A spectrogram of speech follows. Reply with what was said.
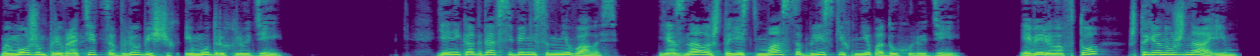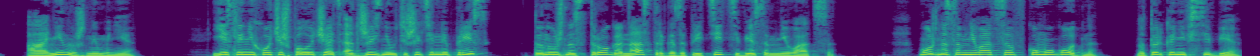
мы можем превратиться в любящих и мудрых людей. Я никогда в себе не сомневалась. Я знала, что есть масса близких мне по духу людей. Я верила в то, что я нужна им, а они нужны мне. Если не хочешь получать от жизни утешительный приз, то нужно строго-настрого запретить себе сомневаться. Можно сомневаться в ком угодно, но только не в себе.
